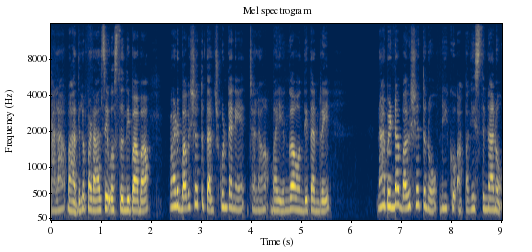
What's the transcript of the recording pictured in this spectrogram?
చాలా బాధలు పడాల్సి వస్తుంది బాబా. వాడి భవిష్యత్తు తలుచుకుంటేనే చాలా భయంగా ఉంది తండ్రి. నా బిడ్డ భవిష్యత్తును నీకు అప్పగిస్తున్నాను.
